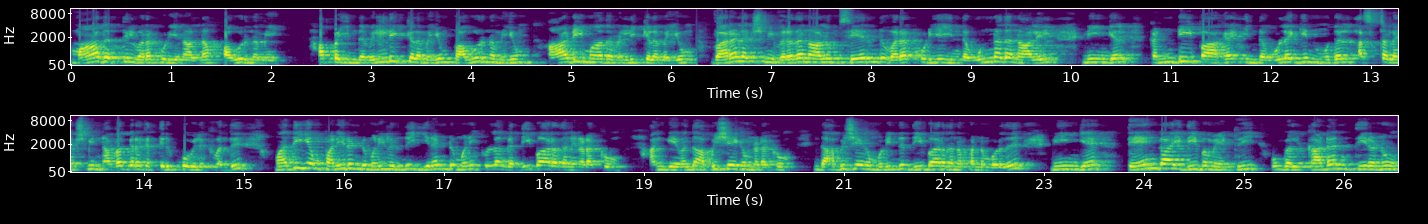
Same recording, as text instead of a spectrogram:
மாதத்தில் வரக்கூடிய நாள்னா பௌர்ணமி. அப்ப இந்த வெள்ளிக்கிழமையும் பௌர்ணமியும் ஆடி மாத வெள்ளிக்கிழமையும் வரலட்சுமி விரத நாளும் சேர்ந்து வரக்கூடிய இந்த உன்னத நாளில் நீங்கள் கண்டிப்பாக இந்த உலகின் முதல் அஷ்டலட்சுமி நவகிரக திருக்கோவிலுக்கு வந்து மதியம் பனிரெண்டு மணிலிருந்து இரண்டு மணிக்குள்ள அங்க தீபாராதனை நடக்கும். அங்கே வந்து அபிஷேகம் நடக்கும். இந்த அபிஷேகம் முடிந்து தீபாராதனை பண்ணும் பொழுது நீங்க தேங்காய் தீபம் ஏற்றி உங்கள் கடன் தீரணும்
